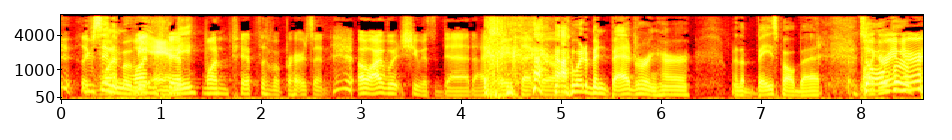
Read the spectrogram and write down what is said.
It's You've seen one- the movie one Annie. Fifth, one fifth of a person. Oh, I wish she was dead. I hate that girl. I would have been badgering her with a baseball bat. Buggering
